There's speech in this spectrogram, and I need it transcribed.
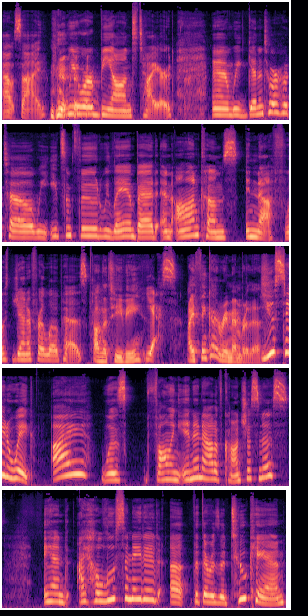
outside. we were beyond tired. And we get into our hotel, we eat some food, we lay in bed, and on comes Enough with Jennifer Lopez. On the TV. Yes. I think I remember this. You stayed awake. I was falling in and out of consciousness, and I hallucinated uh, that there was a toucan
